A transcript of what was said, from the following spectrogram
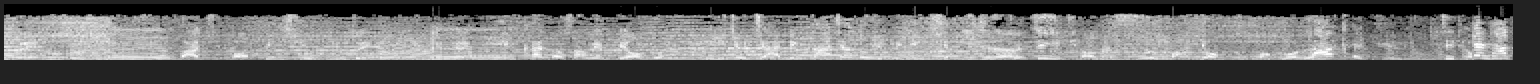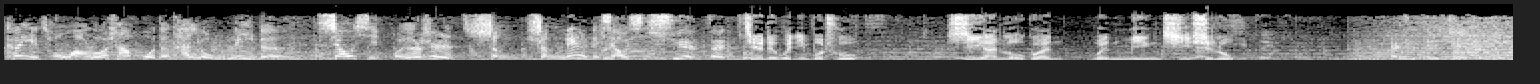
对。司法举报必须无罪，对不对？你一看到上面表格，你就假定大家都有个印象。你知道这一条呢，司法要跟网络拉开距离，这条。但是他可以从网络上获得他有利的消息，或者是省省略的消息。现在接着为您播出《西安楼观文明启示录》。还是得这个最重要。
